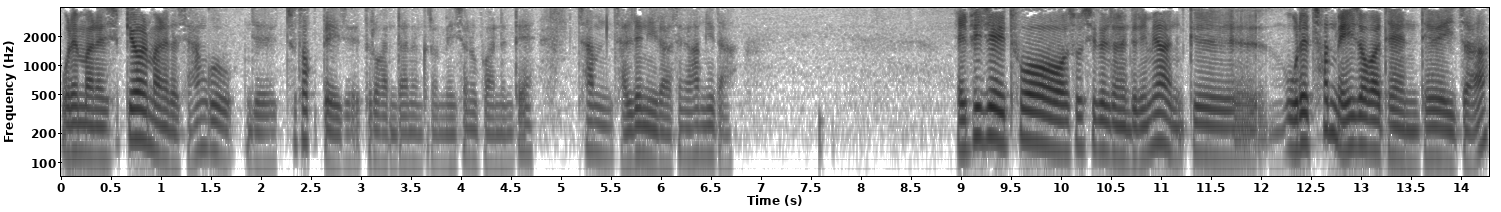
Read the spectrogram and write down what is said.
오랜만에 10개월 만에 다시 한국 이제 추석 때 이제 들어간다는 그런 mention을 보았는데 참 잘된 일이라 생각합니다. LPGA 투어 소식을 전해드리면 그 올해 첫 메이저가 된 대회이자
